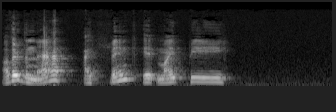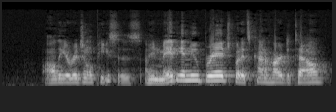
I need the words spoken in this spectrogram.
Other than that, I think it might be all the original pieces. I mean, maybe a new bridge, but it's kind of hard to tell.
